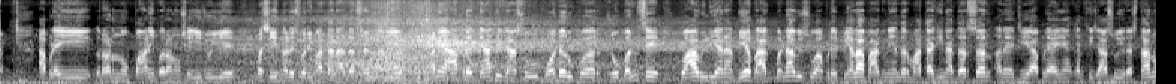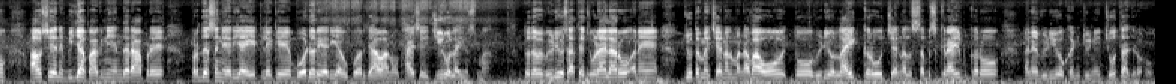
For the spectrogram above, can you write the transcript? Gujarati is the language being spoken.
આપણે એ રણનું પાણી ભરાણું છે એ જોઈએ. પછી નળેશ્વરી માતાના દર્શન કરીએ. અને આપણે ત્યાંથી જાશું બોર્ડર ઉપર. જો બનશે તો આ વિડીયાના બે ભાગ બનાવીશું આપણે. પહેલા ભાગની અંદર માતાજીના દર્શન અને જે આપણે અહીંયા કંથી જાશું એ રસ્તાનો આવશે અને બીજા ભાગની અંદર આપણે પ્રદર્શન એરિયા એટલે કે બોર્ડર એરિયા ઉપર જવાનું થાય છે જીરો લાઇન્સમાં. તો તમે વીડિયો સાથે જોડાયેલા રહો અને જો તમે ચેનલમાં નવા હો તો વીડિયો લાઇક કરો, ચેનલ સબસ્ક્રાઈબ કરો અને વીડિયો કન્ટિન્યુ જોતા જ રહો.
